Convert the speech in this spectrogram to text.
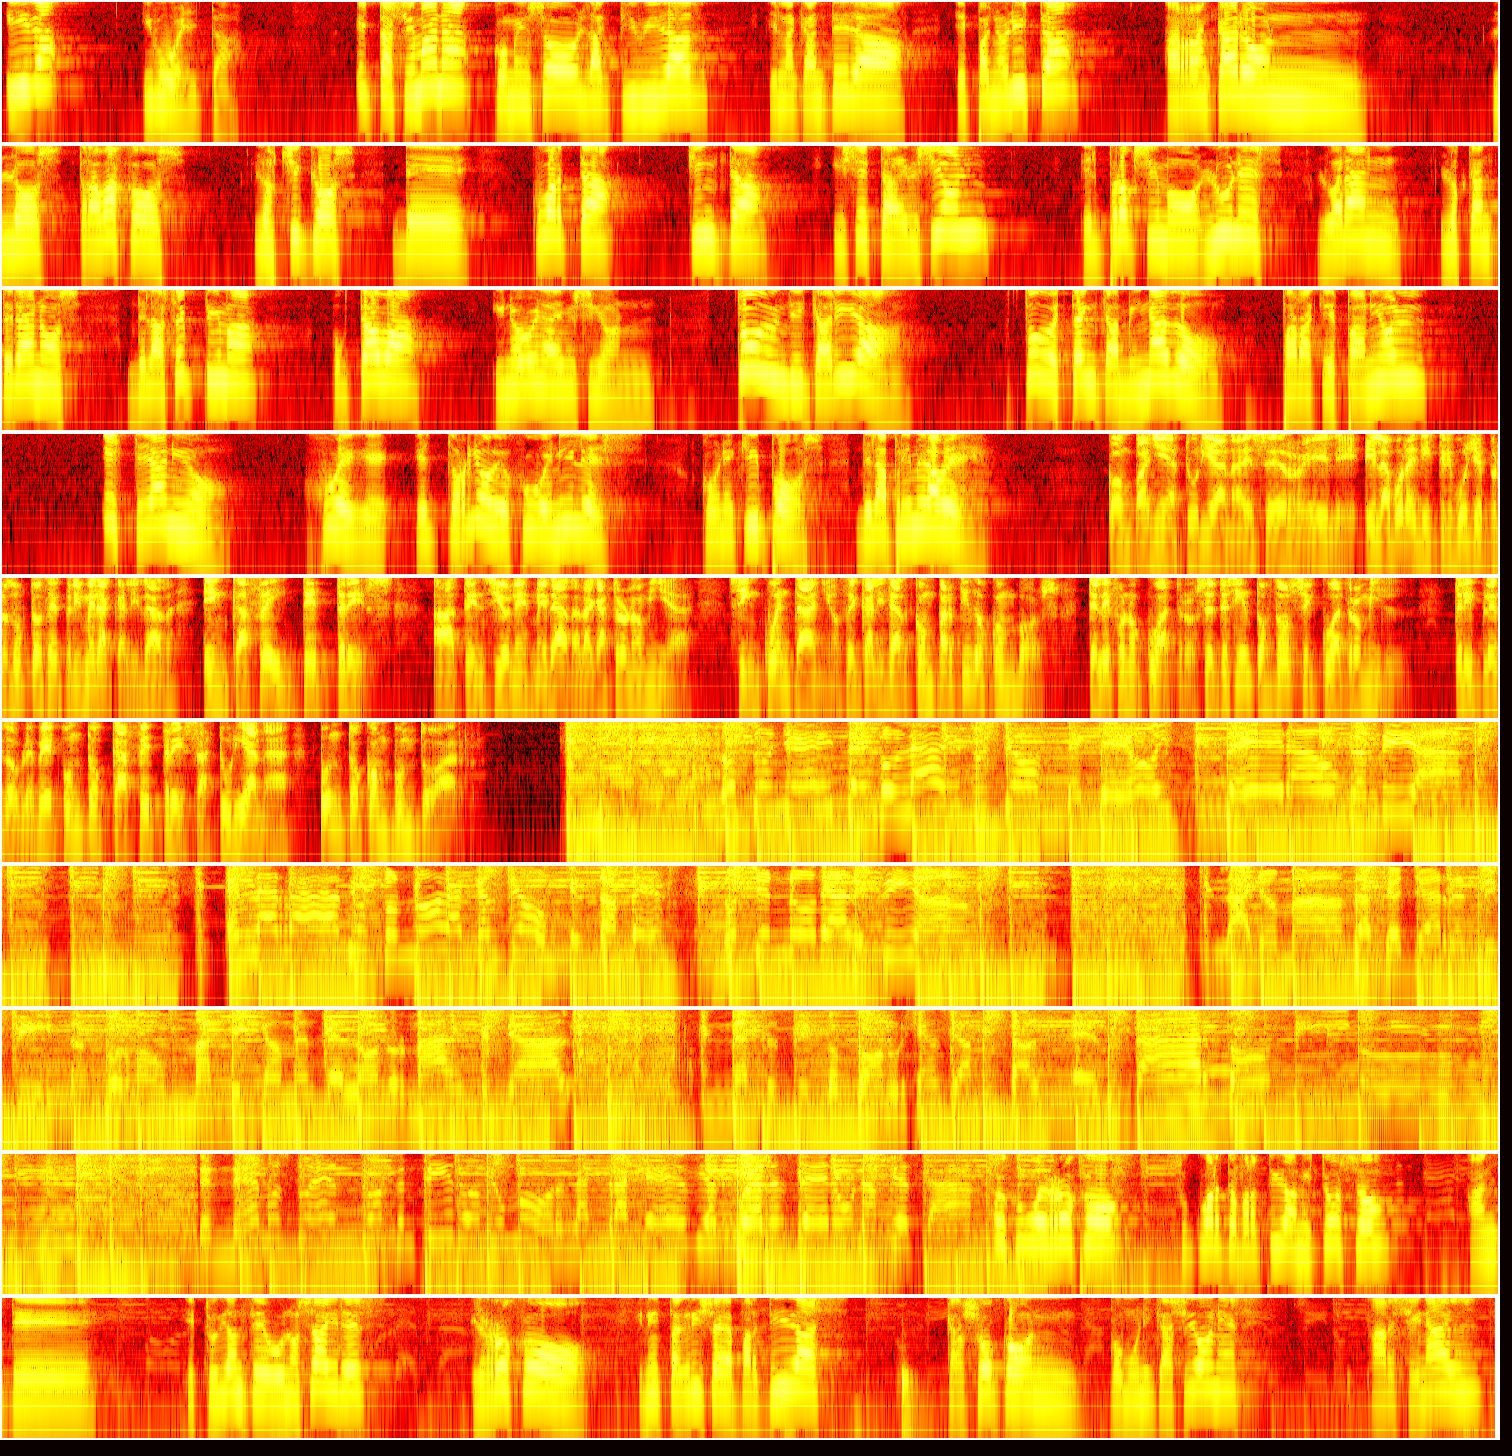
ida y vuelta. Esta semana comenzó la actividad en la cantera españolista, arrancaron los trabajos, los chicos de cuarta, quinta y sexta división. El próximo lunes lo harán los canteranos de la séptima, octava y novena división. Todo indicaría, todo está encaminado para que Español este año juegue el torneo de juveniles con equipos de la primera B. Compañía Asturiana SRL elabora y distribuye productos de primera calidad en café y té 3. Atención esmerada a la gastronomía. 50 años de calidad compartidos con vos. Teléfono 4 712 4000 www.café3asturiana.com.ar ayer recibí transformó mágicamente lo normal en genial. Necesito con urgencia vital estar contigo. Tenemos nuestro sentido de humor, las tragedias pueden ser una fiesta. Hoy jugó el Rojo su cuarto partido amistoso ante Estudiante de Buenos Aires. El Rojo en esta grilla de partidas cayó con Comunicaciones, Arsenal,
